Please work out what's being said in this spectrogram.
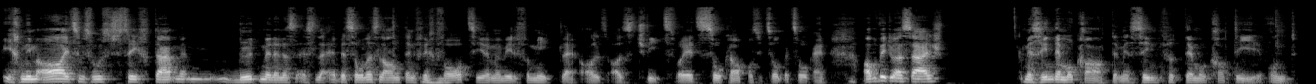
ich nehme an, jetzt aus Aussicht, würde man ein, eben so ein Land dann vielleicht mhm. vorziehen, wenn man will vermitteln, als, als die Schweiz, wo jetzt so klar Position bezogen hat. Aber wie du auch sagst, wir sind Demokraten, wir sind für Demokratie. Und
